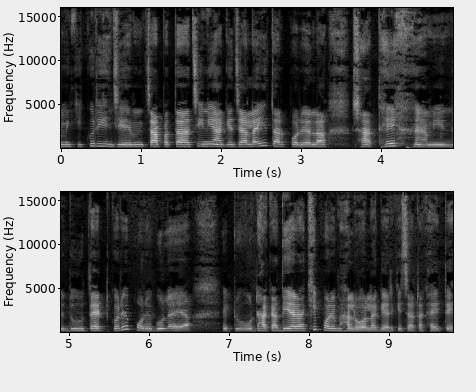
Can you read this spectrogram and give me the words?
আমি কি করি, যে চা পাতা, চিনি আগে জ্বালাই, তারপরে এলা সাথে আমি দুধ অ্যাড করে, পরে গোলাইয়া একটু ঢাকা দিয়ে রাখি, পরে ভালো লাগে আর কি চাটা খাইতে।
